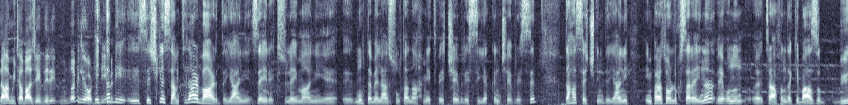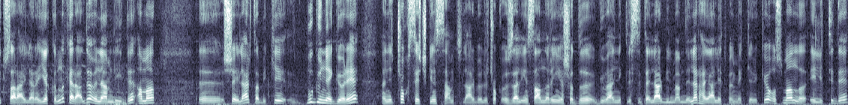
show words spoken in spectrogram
daha mütevazi evleri bulunabiliyordu E değil mi? tabii e, seçkin semtler vardı. Yani Zeyrek, Süleymaniye, e, muhtemelen Sultanahmet ve çevresi, yakın çevresi daha seçkindi. Yani İmparatorluk Sarayı'na ve onun etrafındaki bazı büyük saraylara yakınlık herhalde önemliydi. Ama e, şeyler tabii ki bugüne göre hani çok seçkin semtler böyle çok özel insanların yaşadığı güvenlikli siteler bilmem neler hayal etmemek gerekiyor. Osmanlı eliti de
